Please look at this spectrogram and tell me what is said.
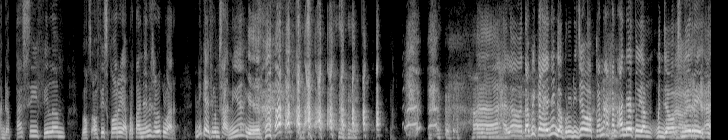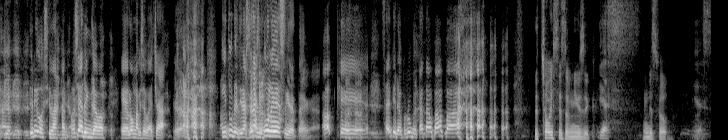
adaptasi film box office Korea pertanyaannya selalu keluar ini kayak film Sani ya gitu. Uh, halo, tapi kayaknya nggak perlu dijawab karena akan ada tuh yang menjawab nah, sendiri. Uh, uh. Jadi oh silahkan, masih ada yang jawab. Eh lo nggak bisa baca. Itu udah jelas-jelas ditulis gitu. Oke, okay. saya tidak perlu berkata apa-apa. The choices of music. Yes. In this film. Yes.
